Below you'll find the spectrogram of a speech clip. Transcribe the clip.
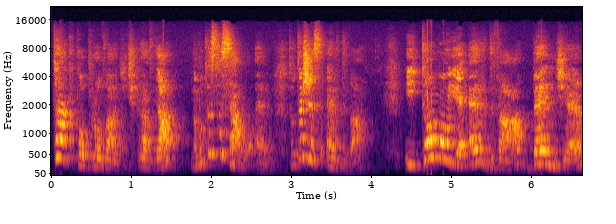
tak poprowadzić, prawda? No bo to jest to samo R. To też jest R2. I to moje R2 będzie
